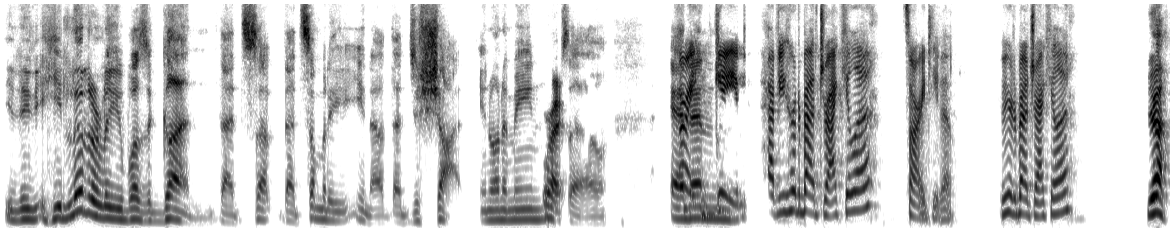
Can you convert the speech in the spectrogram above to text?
he, he literally was a gun that so- that somebody you know that just shot. You know what I mean? Right. So, and right, then Gabe, have you heard about Dracula? Sorry, Tivo. Have you heard about Dracula? yeah.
